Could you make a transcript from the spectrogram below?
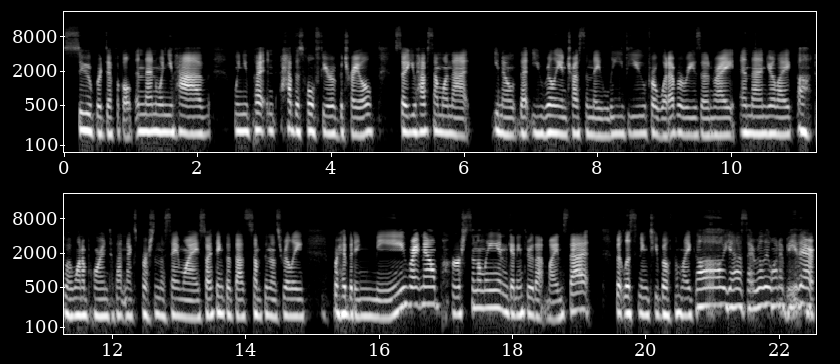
super difficult. And then when you have, when you put and have this whole fear of betrayal, so you have someone that, you know, that you really entrust and they leave you for whatever reason, right? And then you're like, oh, do I want to pour into that next person the same way? So I think that that's something that's really prohibiting me right now personally and getting through that mindset. But listening to you both, I'm like, oh yes, I really want to be there.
